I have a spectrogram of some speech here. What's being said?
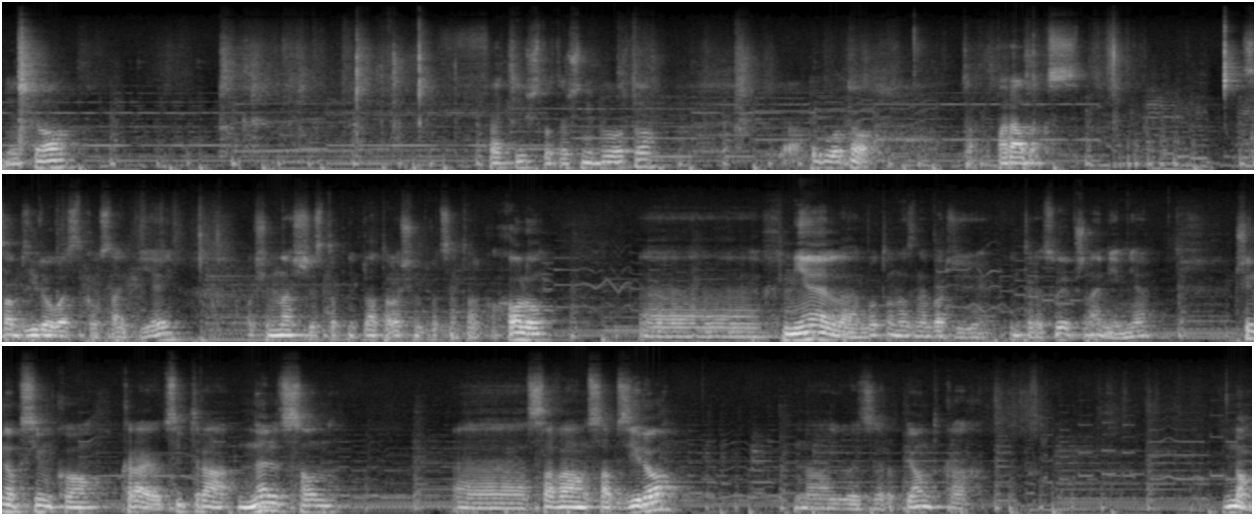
nie to. Fetisz, to też nie było to. To było to. Tak, Paradox. Sub-Zero West Coast IPA. 18 stopni plata, 8% alkoholu. Eee, chmiele, bo to nas najbardziej interesuje, przynajmniej mnie. Chinook Simcoe Cryo Citra, Nelson, eee, Savant Sub-Zero na US 05. No,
